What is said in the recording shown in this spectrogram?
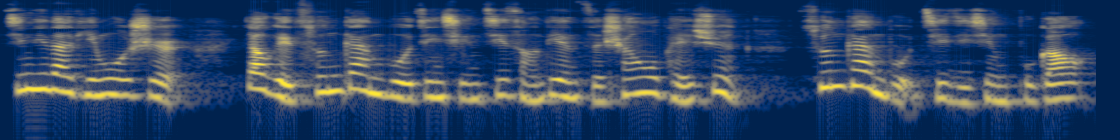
今天的题目是要给村干部进行基层电子商务培训，村干部积极性不高。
